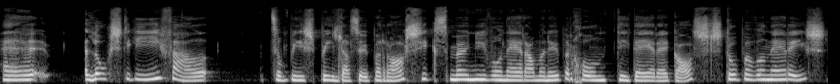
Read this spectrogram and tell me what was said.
äh, lustige Einfälle. Zum Beispiel das Überraschungsmenü, das er einmal überkommt in dieser Gaststube, wo er ist.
